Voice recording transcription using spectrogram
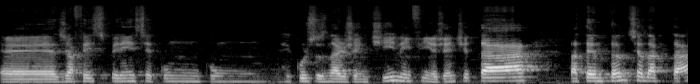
É, já fez experiência com, com, recursos na Argentina, enfim, a gente está tá tentando se adaptar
